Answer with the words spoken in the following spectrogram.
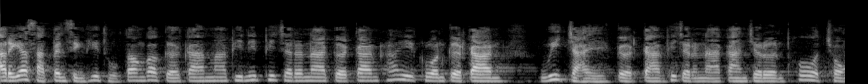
อริยสัจเป็นสิ่งที่ถูกต้องก็เกิดการมาพินิษพิจารณาเกิดการใคร่ครวญเกิดการวิจัยเกิดการพิจารณาการเจริญโพชฌง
